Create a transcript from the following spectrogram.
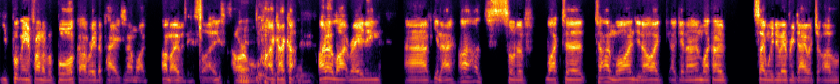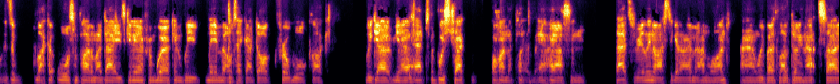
you put me in front of a book, I'll read a page and I'm like, I'm over this. Like this is horrible. Like I can't I don't like reading. Uh, you know, I, I sort of like to to unwind, you know, I, I get home like I same we do every day, which I, is a, like an awesome part of my day is getting home from work and we, me and Mel take our dog for a walk. Like we go, you know, out to the bush track behind the our house, and that's really nice to get home and unwind. Uh, we both love doing that, so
